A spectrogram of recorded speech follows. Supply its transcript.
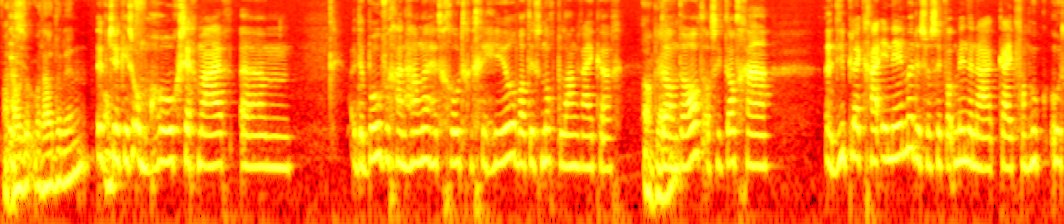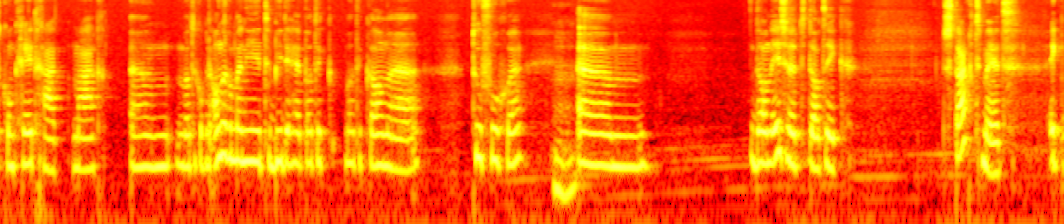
Wat is... houdt, wat houdt dat in? Upchunk is omhoog, zeg maar. erboven gaan hangen, het grotere geheel. Wat is nog belangrijker dan dat? Als ik dat ga, die plek ga innemen. Dus als ik wat minder naar kijk van hoe, hoe het concreet gaat, maar ehm, wat ik op een andere manier te bieden heb, wat ik, wat ik kan eh, toevoegen. Mhm. Ehm, dan is het dat ik start met. Ik,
